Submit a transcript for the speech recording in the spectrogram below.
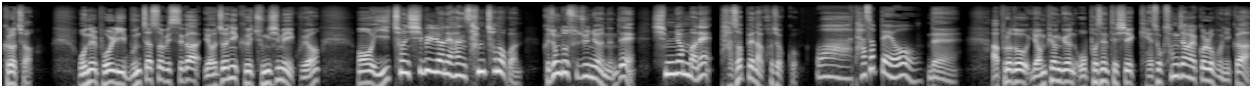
그렇죠. 오늘 볼 이 문자 서비스가 여전히 그 중심에 있고요. 어, 2011년에 한 3천억 원. 그 정도 수준이었는데 10년 만에 5배나 커졌고. 와, 다섯 배요. 네. 앞으로도 연평균 5%씩 계속 성장할 걸로 보니까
